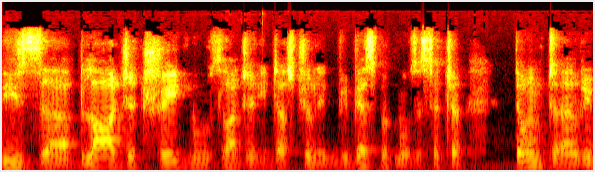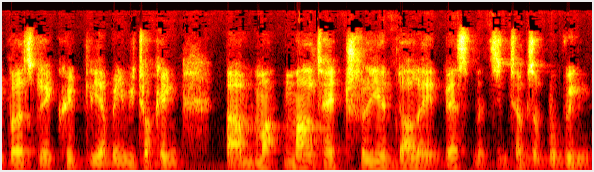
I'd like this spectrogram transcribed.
these uh, larger trade moves, larger industrial investment moves, etc., don't uh, reverse very quickly. I mean, we're talking uh, multi-trillion-dollar investments in terms of moving,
